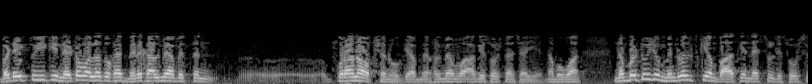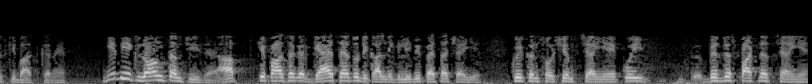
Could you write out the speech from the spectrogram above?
but ایک تو یہ کہ نیٹو والا تو خیر میرے خیال میں اب اس پرانا آپشن ہو گیا. میرے خیال میں ہم آگے سوچنا چاہیے. نمبر ون نمبر ٹو جو منرلس کی ہم بات کریں نیچرل ریسورسز کی بات کر رہے ہیں یہ بھی ایک لانگ ٹرم چیز ہے. آپ کے پاس اگر گیس ہے تو نکالنے کے لیے بھی پیسہ چاہیے. کوئی کنسورشیمس چاہیے، کوئی بزنس پارٹنرز چاہیے.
